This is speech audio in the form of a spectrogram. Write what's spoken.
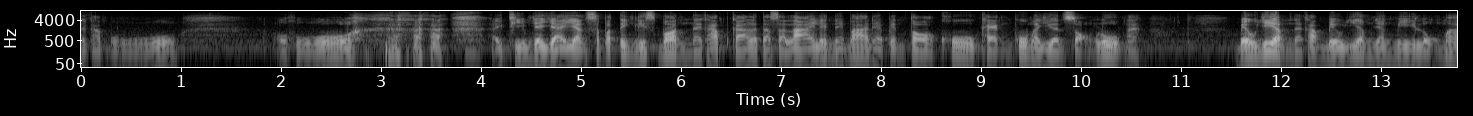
นะครับโอ้โห อ้โห ไอทีมใหญ่ ๆ อย่างสปอร์ติ้งลิสบอนนะครับ การาตาสลายเล่นในบ้านเนี่ย เป็นต่อคู่แข่งผู้มาเยือน 2 ลูกนะ เบลเยียมนะครับ เบลเยียมยังมีหลงมา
